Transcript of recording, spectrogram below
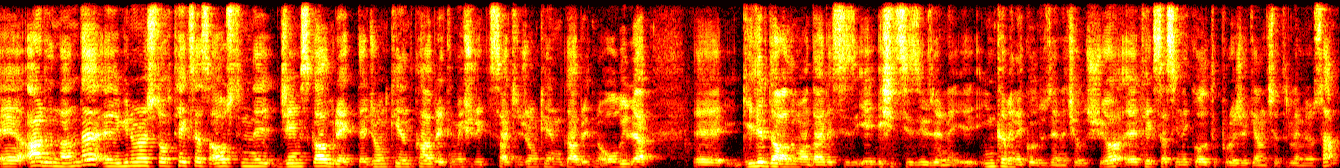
E, ardından da e, University of Texas Austin'de James Galbraith'le, John Kenneth Galbraith'in meşhur iktisatçı John Kenneth Galbraith'in oğluyla e, gelir dağılımı adaletsizliği, eşitsizliği üzerine, e, income inequality üzerine çalışıyor. E, Texas Inequality Project yanlış hatırlamıyorsam.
